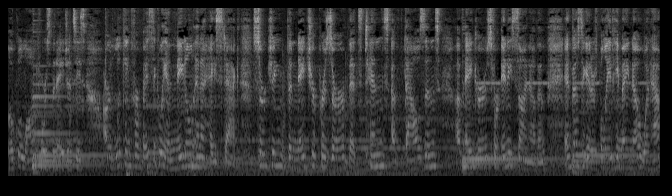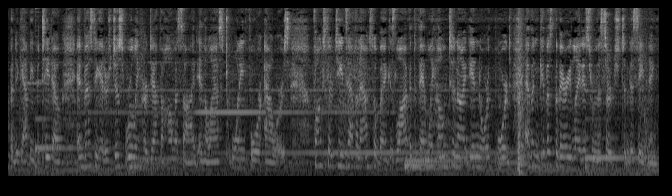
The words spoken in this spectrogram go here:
local law enforcement agencies are looking for basically a needle in a haystack, searching the nature preserve that's tens of thousands of acres for any sign of him. Investigators believe he may know what happened to Gabby Petito. Investigators just ruling her death a homicide in the last 24 hours. Fox 13's Evan Axelbank is live at the family home tonight in Northport. Evan, give us the very latest from the search this evening.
